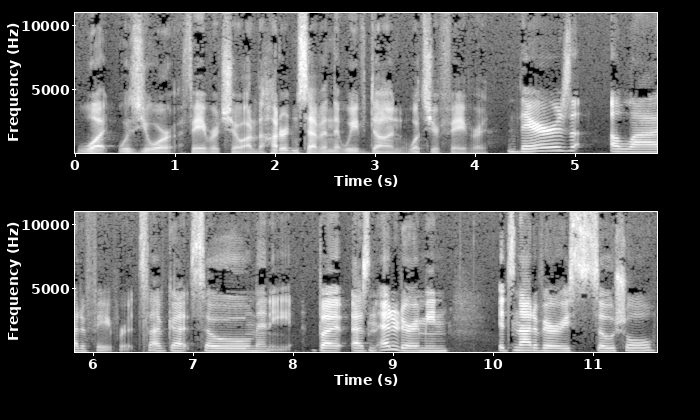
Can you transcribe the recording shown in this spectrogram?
what was your favorite show out of the 107 that we've done? What's your favorite? There's a lot of favorites. I've got so many. But as an editor, I mean, it's not a very social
